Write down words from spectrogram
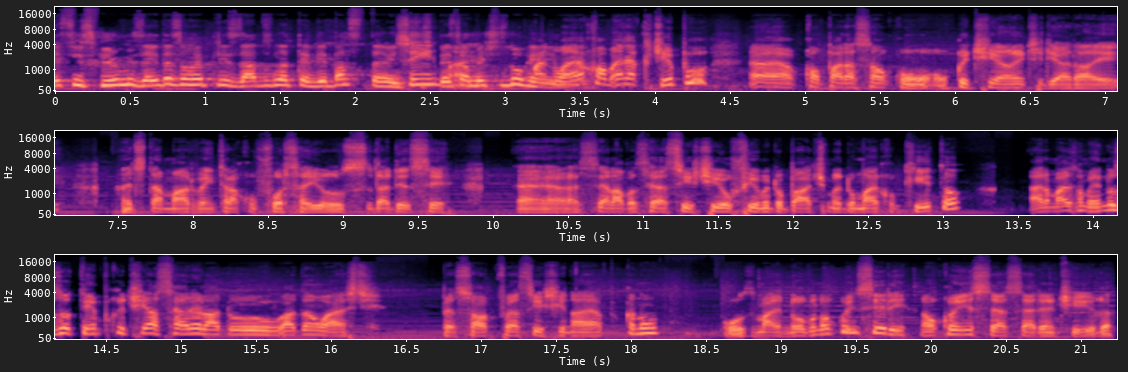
esses filmes ainda são reprisados na TV bastante, Sim, especialmente os do Mas Rei. não é, como- é tipo é, comparação com o que tinha antes de herói, antes da Marvel entrar com força aí os da DC. É, sei lá, você assistia o filme do Batman do Michael Keaton, era mais ou menos o tempo que tinha a série lá do Adam West. O pessoal que foi assistir na época, não, os mais novos não conheciam, não conhecia a série antiga.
